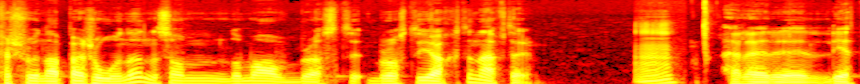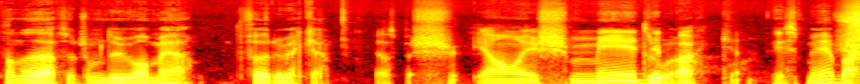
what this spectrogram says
försvunna personen som de avblåste jakten efter. Mm. Eller eh, letande efter som du var med förra veckan, Jesper. ja i Smedjebacken. i Smedback.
